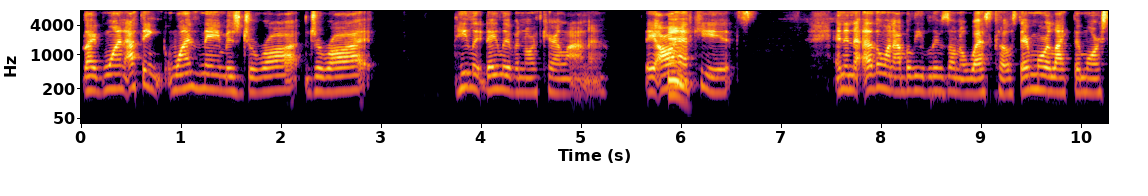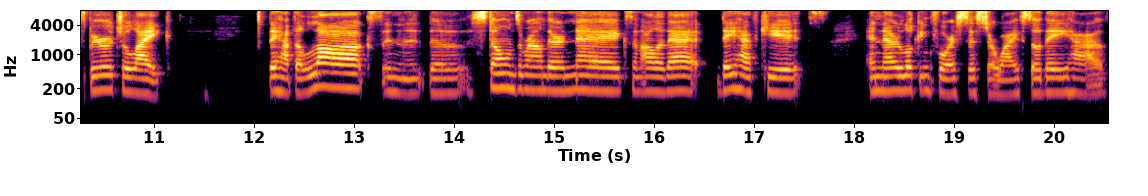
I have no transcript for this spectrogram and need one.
Like one, I think one's name is Gerard. Gerard. He li- they live in North Carolina. They all mm. have kids. And then the other one, I believe, lives on the West Coast. They're more like the more spiritual, like they have the locks and the, the stones around their necks and all of that. They have kids and they're looking for a sister wife. So they have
